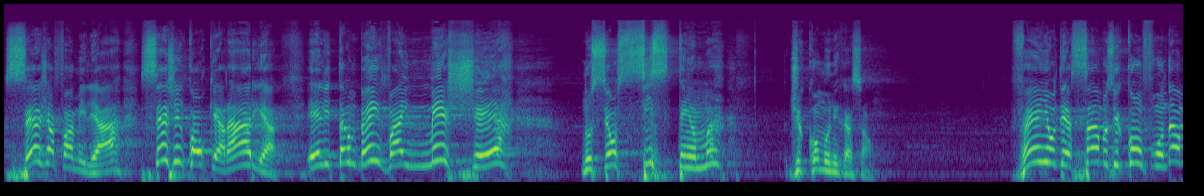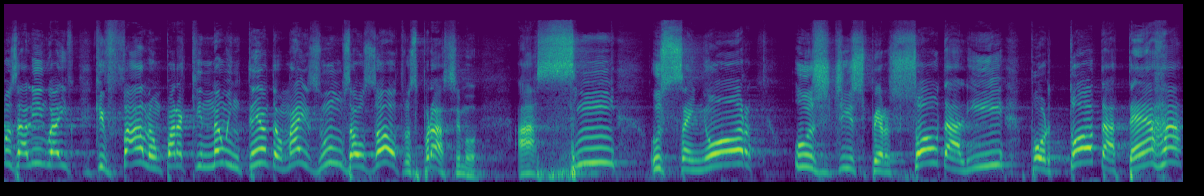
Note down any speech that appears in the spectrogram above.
seja familiar, seja em qualquer área, ele também vai mexer no seu sistema de comunicação. Venham, desçamos e confundamos a língua que falam para que não entendam mais uns aos outros. Próximo. Assim o Senhor os dispersou dali por toda a terra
